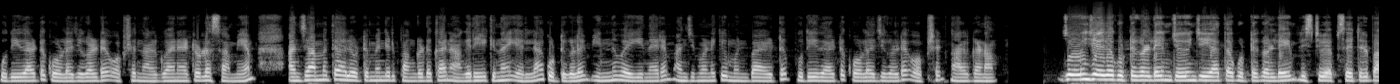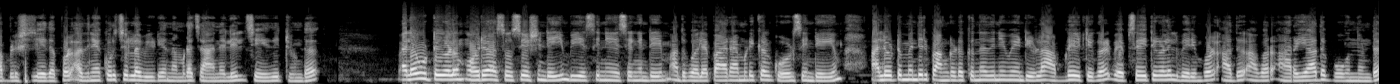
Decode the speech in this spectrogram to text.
പുതിയതായിട്ട് കോളേജുകളുടെ ഓപ്ഷൻ നൽകുവാനായിട്ടുള്ള സമയം. അഞ്ചാമത്തെ അലോട്ട്മെന്റിൽ പങ്കെടുക്കാൻ ആഗ്രഹിക്കുന്ന എല്ലാ കുട്ടികളും ഇന്ന് വൈകുന്നേരം അഞ്ചു മണിക്ക് മുൻപായിട്ട് പുതിയതായിട്ട് കോളേജുകളുടെ ഓപ്ഷൻ നൽകണം. ജോയിൻ ചെയ്ത കുട്ടികളുടെയും ജോയിൻ ചെയ്യാത്ത കുട്ടികളുടെയും ലിസ്റ്റ് വെബ്സൈറ്റിൽ പബ്ലിഷ് ചെയ്തപ്പോൾ അതിനെക്കുറിച്ചുള്ള വീഡിയോ നമ്മുടെ ചാനലിൽ ചെയ്തിട്ടുണ്ട്. പല കുട്ടികളും ഓരോ അസോസിയേഷന്റെയും ബി എസ് സി നഴ്സിംഗിന്റെയും അതുപോലെ പാരാമെഡിക്കൽ കോഴ്സിന്റെയും അലോട്ട്മെന്റിൽ പങ്കെടുക്കുന്നതിന് വേണ്ടിയുള്ള അപ്ഡേറ്റുകൾ വെബ്സൈറ്റുകളിൽ വരുമ്പോൾ അത് അവർ അറിയാതെ പോകുന്നുണ്ട്.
